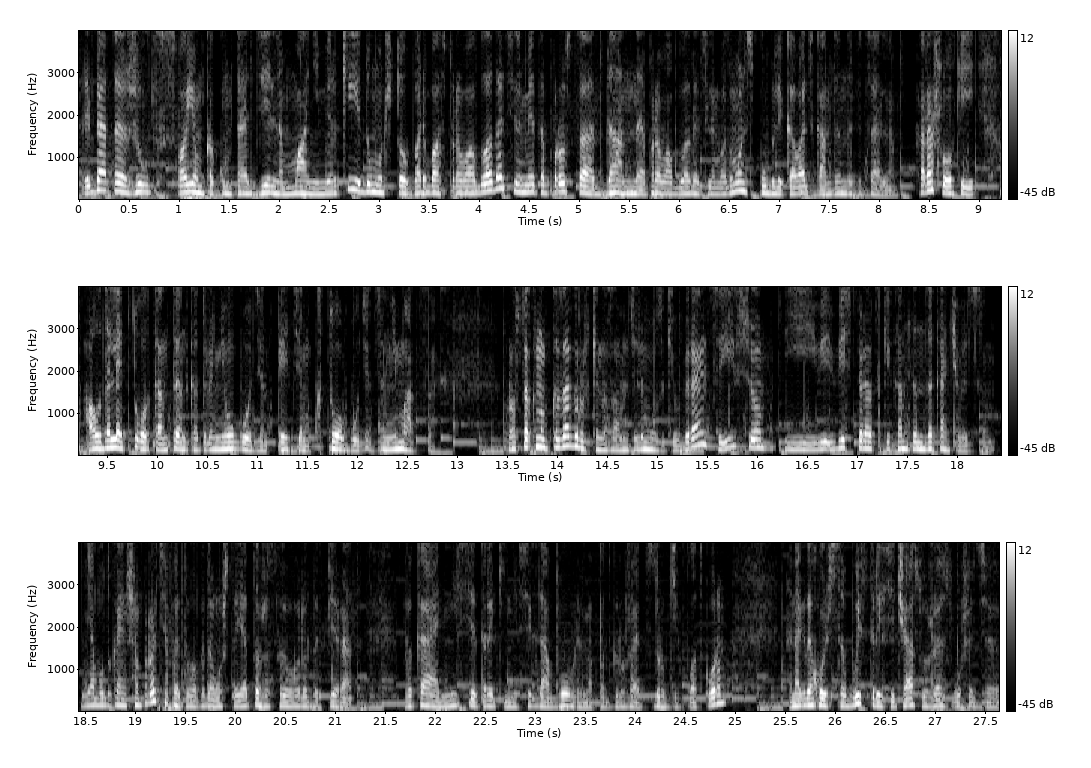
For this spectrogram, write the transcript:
Ребята живут в своем каком-то отдельном мани-мирке и думают, что борьба с правообладателями это просто данная правообладателям возможность публиковать контент официально. Хорошо, окей. А удалять тот контент, который не угоден этим, кто будет заниматься? Просто кнопка загрузки на самом деле музыки убирается, и все. И весь пиратский контент заканчивается. Я буду, конечно, против этого, потому что я тоже своего рода пират. ВК не все треки не всегда вовремя подгружать с других платформ. Иногда хочется быстро и сейчас уже слушать э,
